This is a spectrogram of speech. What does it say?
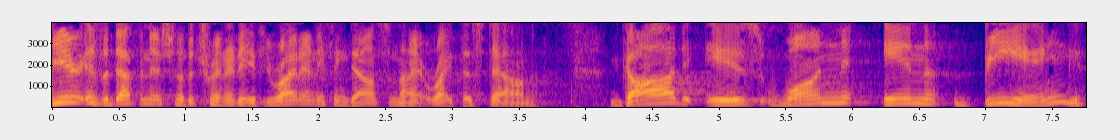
Here is the definition of the Trinity. If you write anything down tonight, write this down. God is one in being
